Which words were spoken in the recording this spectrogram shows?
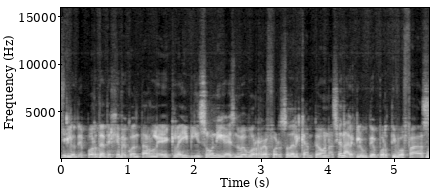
En los deportes, déjeme contarle, Clayvin Zúñiga es nuevo refuerzo del campeón nacional Club Deportivo FAS.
